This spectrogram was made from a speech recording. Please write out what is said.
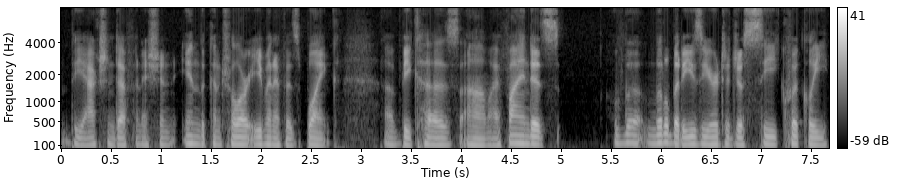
the action definition in the controller even if it's blank, uh, because um, I find it's a little bit easier to just see quickly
